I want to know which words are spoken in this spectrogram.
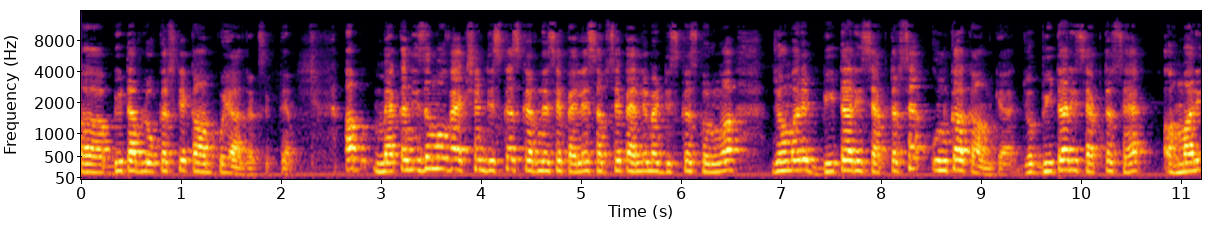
बीटा ब्लोकर्स के काम को याद रख सकते हैं। अब मैकेनिज्म ऑफ़ एक्शन डिस्कस करने से पहले सबसे पहले मैं डिस्कस करूँगा जो हमारे बीटा रिसेप्टर्स हैं, उनका काम क्या है? जो बीटा रिसेप्टर्स हैं, हमारी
